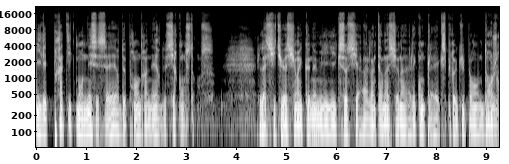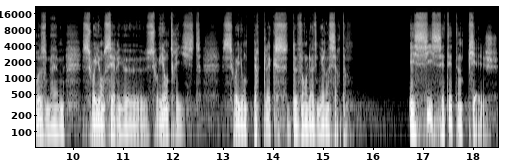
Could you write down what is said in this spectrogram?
il est pratiquement nécessaire de prendre un air de circonstance. La situation économique, sociale, internationale est complexe, préoccupante, dangereuse même. Soyons sérieux, soyons tristes, soyons perplexes devant l'avenir incertain. Et si c'était un piège?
